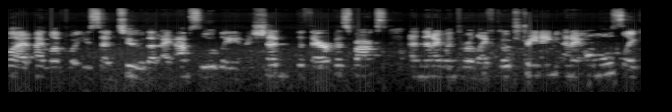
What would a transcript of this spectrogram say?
But I loved what you said too that I absolutely I shed the therapist box and then I went through a life coach training and I almost like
